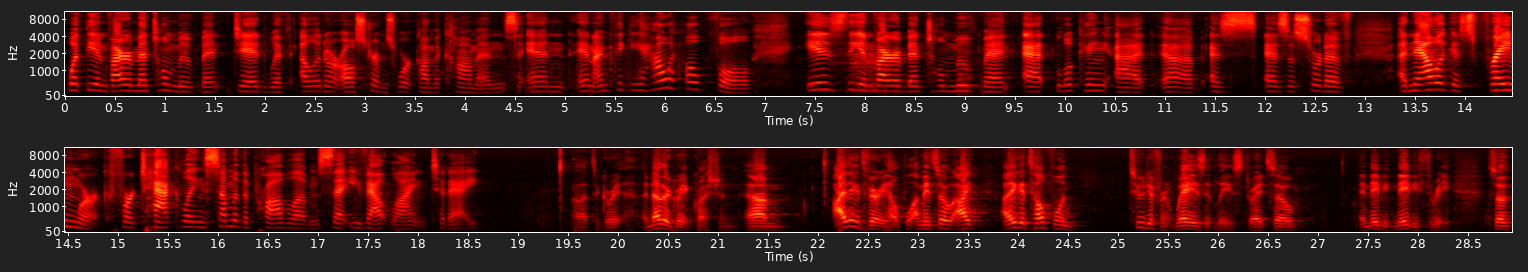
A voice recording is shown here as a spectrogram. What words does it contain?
what the environmental movement did with Elinor Ostrom's work on the commons, and, and I'm thinking how helpful is the environmental movement at looking at uh, as, as a sort of analogous framework for tackling some of the problems that you've outlined today? Oh, that's a great, another great question. Um, I think it's very helpful. I mean, so I, I think it's helpful in two different ways at least, right? So, and maybe, maybe three. So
